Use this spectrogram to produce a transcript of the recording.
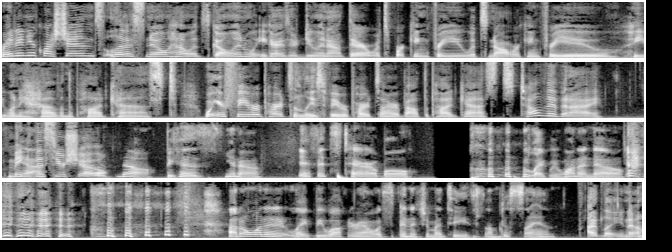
write in your questions. Let us know how it's going, what you guys are doing out there, what's working for you, what's not working for you, who you want to have on the podcast, what your favorite parts and least favorite parts are about the podcast. Tell Viv and I. Make yeah. this your show. No, because, you know, if it's terrible, like we want to know. I don't want to like be walking around with spinach in my teeth. I'm just saying. I'd let you know.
